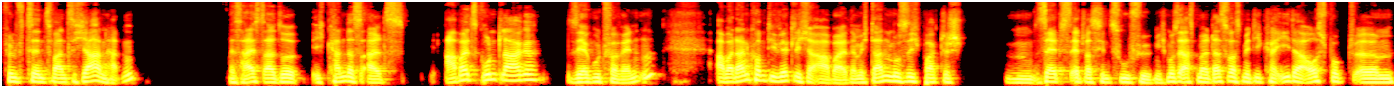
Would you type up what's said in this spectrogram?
15, 20 Jahren hatten. Das heißt also, ich kann das als Arbeitsgrundlage sehr gut verwenden, aber dann kommt die wirkliche Arbeit, nämlich dann muss ich praktisch hm, selbst etwas hinzufügen. Ich muss erstmal das, was mir die KI da ausspuckt, ähm,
